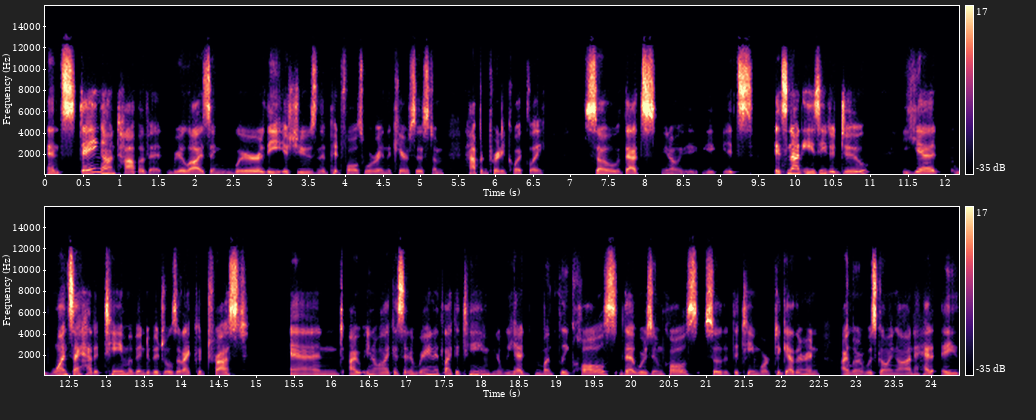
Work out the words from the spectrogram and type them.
and staying on top of it, realizing where the issues and the pitfalls were in the care system happened pretty quickly. So that's, you know, it, it's it's not easy to do, Yet once I had a team of individuals that I could trust, and I, you know, like I said, I ran it like a team. You know, we had monthly calls that were Zoom calls so that the team worked together and I learned what was going on. I had a,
